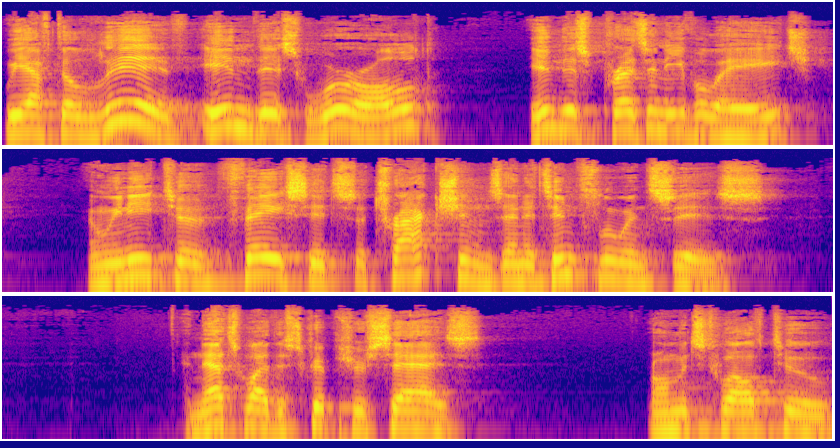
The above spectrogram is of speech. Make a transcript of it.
We have to live in this world, in this present evil age, and we need to face its attractions and its influences. And that's why the scripture says, Romans 12, 2,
